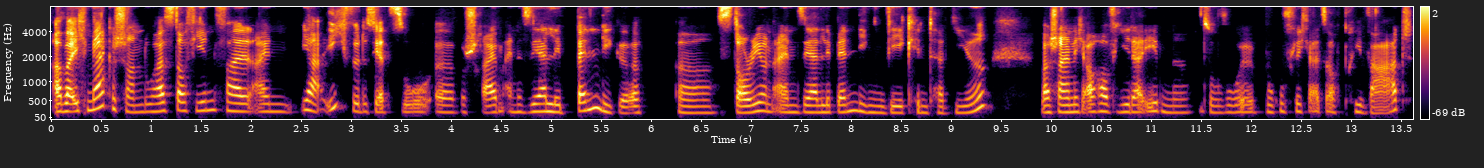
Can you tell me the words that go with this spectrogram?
Aber ich merke schon, du hast auf jeden Fall ein ja, ich würde es jetzt so, äh, beschreiben, eine sehr lebendige, äh, Story und einen sehr lebendigen Weg hinter dir. Wahrscheinlich auch auf jeder Ebene, sowohl beruflich als auch privat.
